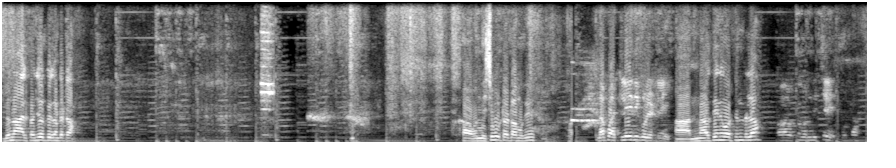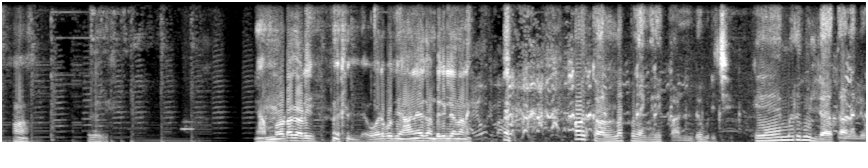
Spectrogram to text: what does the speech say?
ഇത് നാൽപ്പഞ്ച് റുപ്യ കണ്ടോ ആ ഒന്നിച്ച് കൂട്ടോ നമുക്ക്. ആ ഇന്നാളത്തേന് കുറച്ചുണ്ടല്ലോ ആ. നമ്മളുടെ കളി. ഓരോ പൊതു ഞാനേ കണ്ടില്ല എന്നാണ് ആ കള്ളപ്പത് എങ്ങനെ കണ്ടുപിടിച്ച്? ക്യാമറ ഒന്നും ഇല്ലാത്താണല്ലോ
